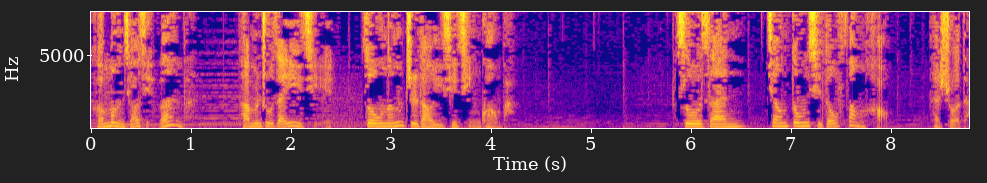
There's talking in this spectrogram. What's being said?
和孟小姐问问，他们住在一起，总能知道一些情况吧。苏三将东西都放好，他说道：“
